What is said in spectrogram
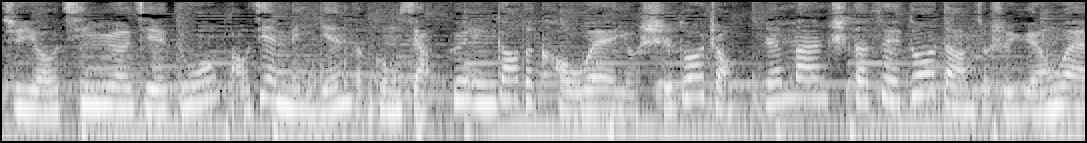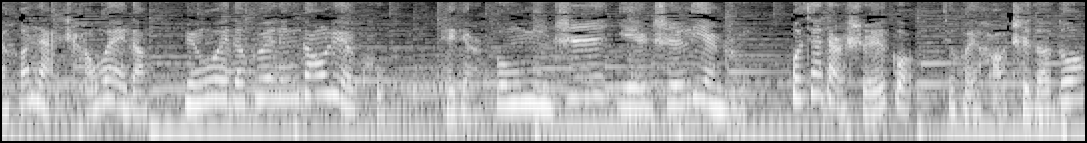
具有清热解毒、保健美颜等功效。龟苓膏的口味有十多种，人们吃的最多的就是原味和奶茶味的。原味的龟苓膏略苦，配点蜂蜜汁、椰汁炼乳，或加点水果，就会好吃得多。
